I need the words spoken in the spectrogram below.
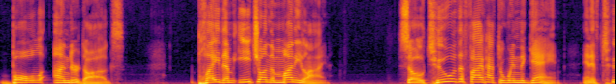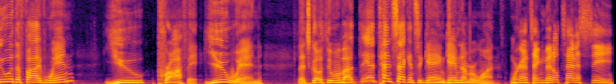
bowl underdogs, play them each on the money line. So two of the five have to win the game. And if two of the five win, you profit. You win. Let's go through them about yeah, 10 seconds a game. Game number one. We're going to take Middle Tennessee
